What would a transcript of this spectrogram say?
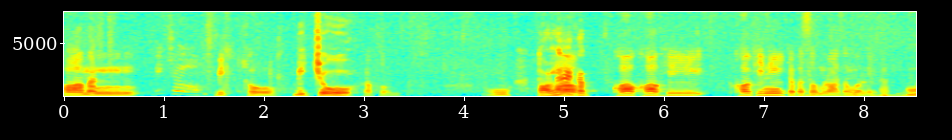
พ่อมันบิ๊กโชว์บิ๊กโชว์บิ๊กโจครับผมโอ้ตอนแรกก็ข้อข้อที่ ข้อที่นี้จะผสมหลอดทั้งหมดเลยครับโอ้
